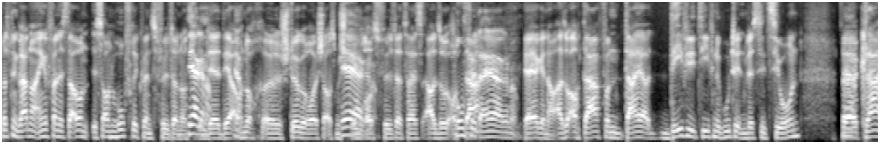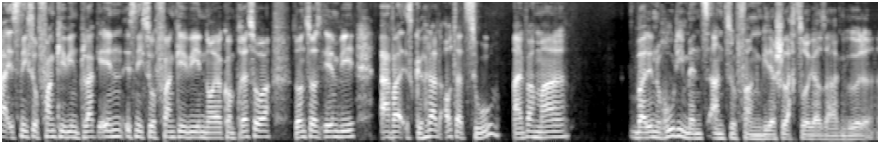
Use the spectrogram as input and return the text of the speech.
was mir gerade noch eingefallen ist, da auch, ist auch ein Hochfrequenzfilter noch Ja, drin, genau. der, der Ja. auch noch äh, Störgeräusche aus dem Strom ja, genau. rausfiltert. Das heißt also auch Stromfilter, da, ja, genau. Ja, ja, genau. Also auch da von daher definitiv eine gute Investition. Ja. Äh, klar, ist nicht so funky wie ein Plugin, ist nicht so funky wie ein neuer Kompressor, sonst was irgendwie. Aber es gehört halt auch dazu, einfach mal bei den Rudiments anzufangen, wie der Schlagzeuger sagen würde.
